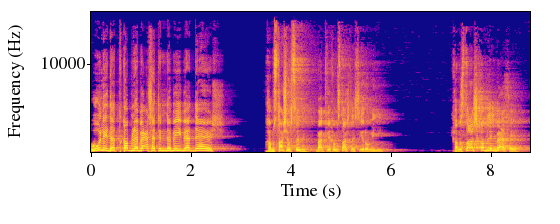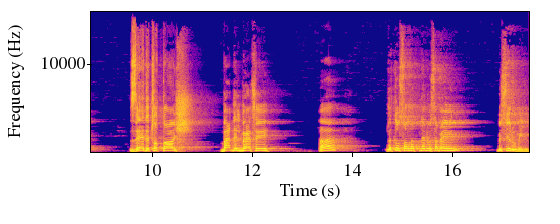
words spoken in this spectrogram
ولدت قبل بعثة النبي بقديش؟ 15 سنة. بعد في 15 ليصيروا 100 15 قبل البعثة. زائد 13 بعد البعثة. ها؟ لتوصل ل 72 بصيروا 100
